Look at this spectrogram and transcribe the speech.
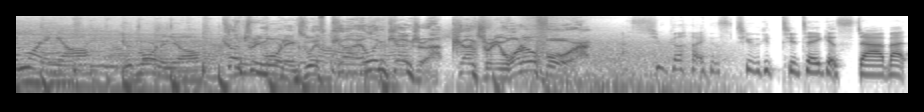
Good morning, y'all. Good morning, y'all. Country Mornings with Kyle and Kendra. Country 104. asked you guys to to take a stab at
